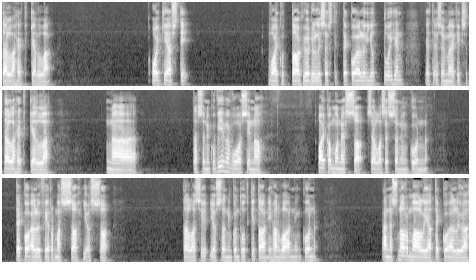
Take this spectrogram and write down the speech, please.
tällä hetkellä oikeasti vaikuttaa hyödyllisesti tekoälyjuttuihin. Että esimerkiksi tällä hetkellä nämä, tässä niin kuin viime vuosina aika monessa sellaisessa niin kuin tekoälyfirmassa, jossa, tällaisi, jossa niin kuin tutkitaan ihan vaan niin kuin ns-normaalia tekoälyä,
